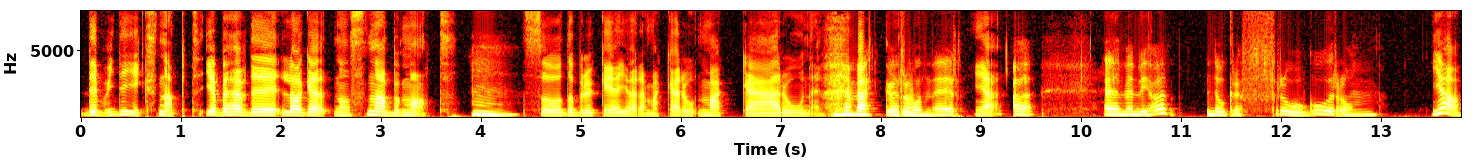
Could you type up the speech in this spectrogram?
det, det gick snabbt. Jag behövde laga någon snabb mat. Mm. Så då brukar jag göra makaron, makaroner. Makaroner. Ja. Ja. Ehm, men vi har några frågor om, ja,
